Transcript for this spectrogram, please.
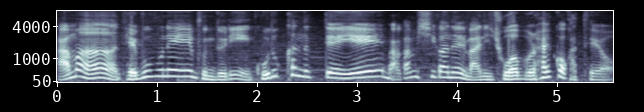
아마 대부분의 분들이 고독한 늑대의 마감 시간을 많이 조합을 할 것 같아요.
